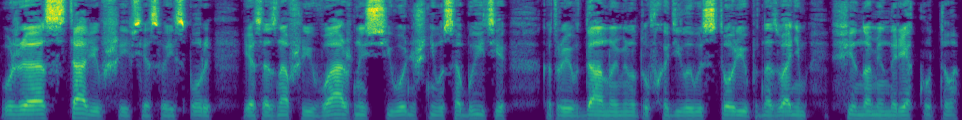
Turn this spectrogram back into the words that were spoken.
уже оставившие все свои споры и осознавшие важность сегодняшнего события, которое в данную минуту входило в историю под названием «Феномен Рекрутова».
